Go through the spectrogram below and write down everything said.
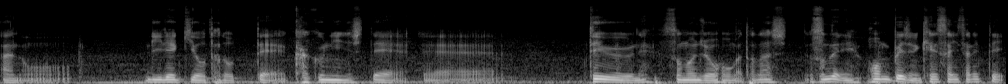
あの履歴をたどって確認して、えー、っていうねその情報が正しすでにホームページに掲載されて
